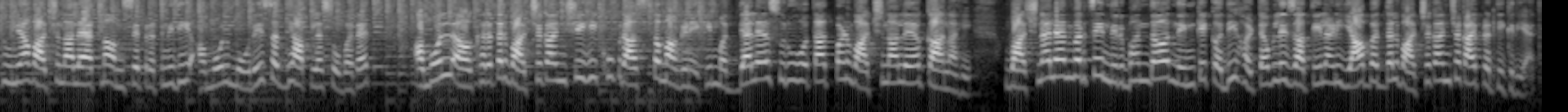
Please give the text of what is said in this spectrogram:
जुन्या वाचनालयातनं आमचे प्रतिनिधी अमोल मोरे सध्या आपल्यासोबत आहेत. अमोल खरं तर वाचकांची ही खूप रास्त मागणी आहे की मद्यालय सुरू होतात पण वाचनालय का नाही? वाचनालयांवरचे निर्बंध नेमके कधी हटवले जातील आणि याबद्दल वाचकांच्या काय प्रतिक्रिया आहेत?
